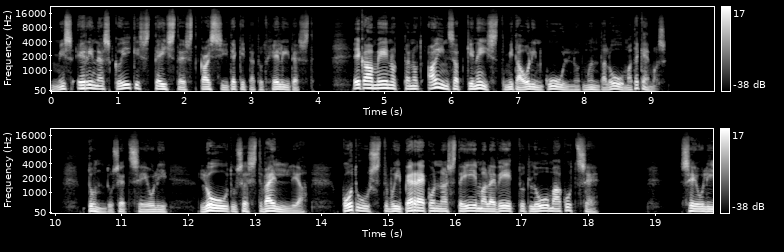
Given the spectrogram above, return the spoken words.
mis erines kõigist teistest kassi tekitatud helidest ega meenutanud ainsatki neist, mida olin kuulnud mõnda looma tegemas. tundus, et see oli loodusest välja, kodust või perekonnast eemale veetud looma kutse. see oli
